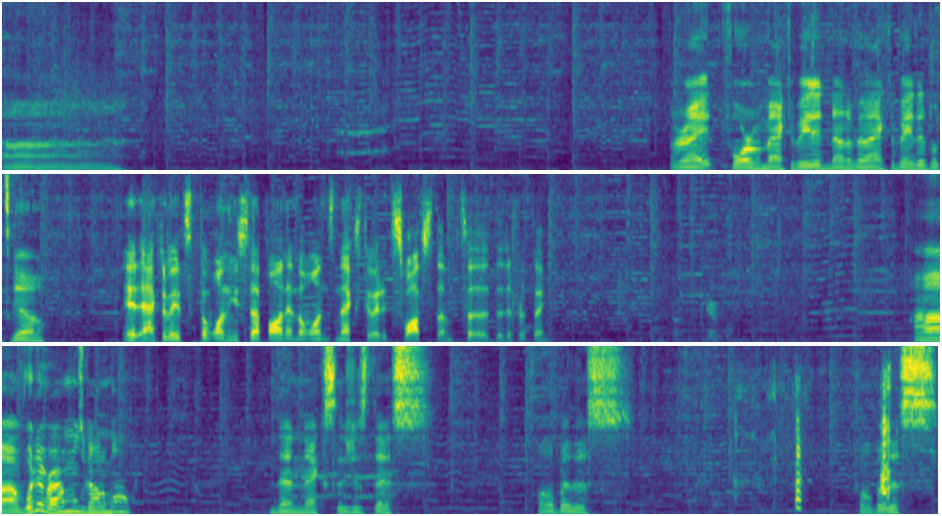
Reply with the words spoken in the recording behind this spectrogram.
Uh. Alright, four of them activated, none of them activated. Let's go. It activates the one you step on and the ones next to it. It swaps them to the different thing. Uh, whatever, I almost got them all. then next is just this. Followed by this. Followed by this.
